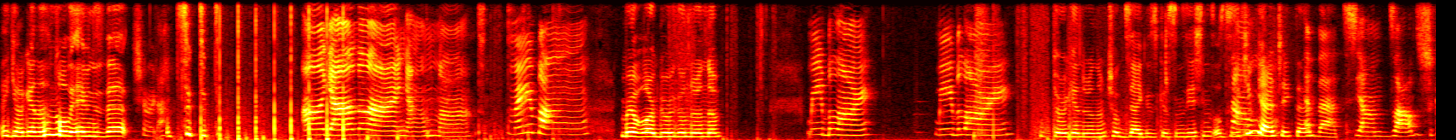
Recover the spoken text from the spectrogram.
Ay Görgenur ne oluyor evinizde? Şöyle. Tık tık tık. Aa geldiler yanıma. Merhaba. Merhabalar Görgenur Hanım. Merhabalar. Merhabalar. Görgenur Hanım çok güzel gözüküyorsunuz. Yaşınız 32 Sağ mi gerçekten? Evet yani daha düşük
